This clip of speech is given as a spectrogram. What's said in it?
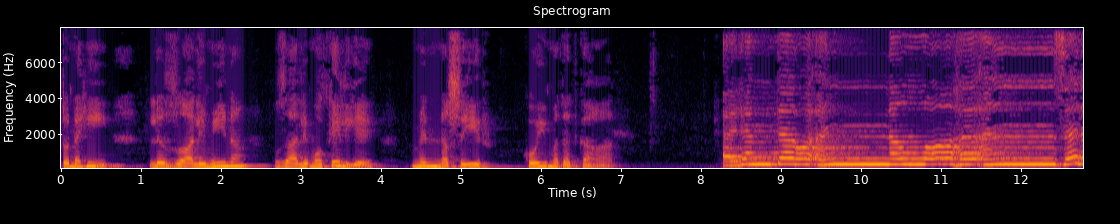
تو نہیں۔ لظالمین ظالموں کے لیے من نصیر، کوئی مددگار۔ ألم تر أن الله أنزل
